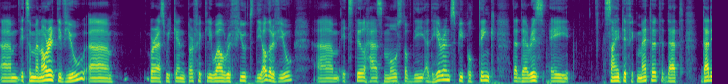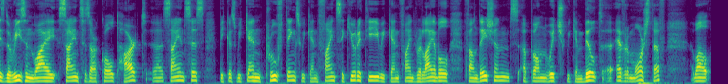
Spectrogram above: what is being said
um, it's a minority view. Uh, whereas we can perfectly well refute the other view, um, it still has most of the adherents. People think that there is a scientific method that that is the reason why sciences are called hard uh, sciences because we can prove things we can find security we can find reliable foundations upon which we can build uh, ever more stuff well,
